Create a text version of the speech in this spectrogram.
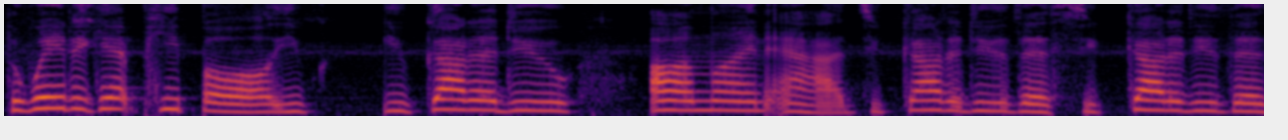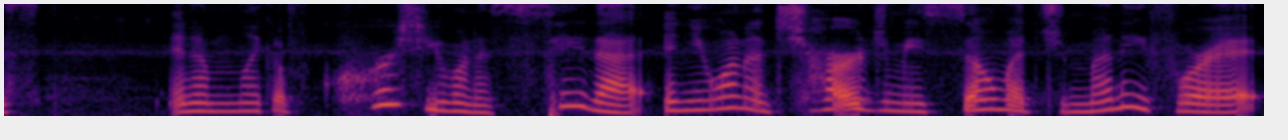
the way to get people, you you got to do online ads. You got to do this. You got to do this. And I'm like, of course you want to say that. And you want to charge me so much money for it.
